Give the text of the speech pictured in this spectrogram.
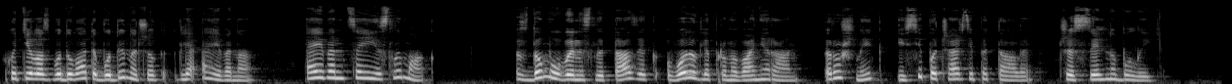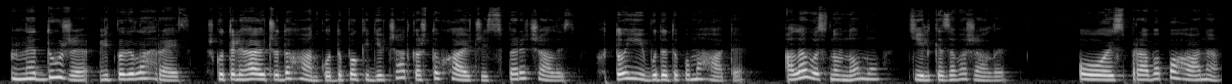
Хотіла збудувати будиночок для Ейвена. Ейвен це її слимак. З дому винесли тазик, воду для промивання ран, рушник, і всі по черзі питали, чи сильно болить. Не дуже, відповіла Грейс, шкотильгаючи до ганку, допоки дівчатка, штовхаючись, сперечались, хто їй буде допомагати, але в основному тільки заважали. Ой, справа погана.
